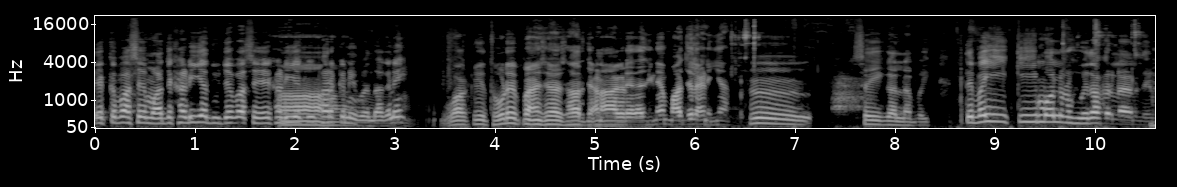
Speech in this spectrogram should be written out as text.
ਇੱਕ ਪਾਸੇ ਮੱਝ ਖੜੀ ਆ ਦੂਜੇ ਪਾਸੇ ਇਹ ਖੜੀ ਆ ਕੋਈ ਫ਼ਰਕ। ਨਹੀਂ ਪੈਂਦਾ ਕਿ ਨਹੀਂ? ਬਾਕੀ ਥੋੜੇ ਪੈਸੇ ਸਰ ਜਾਣਾ ਅਗਲੇ ਦਾ ਜਿਹਨੇ ਮੱਝ ਲੈਣੀ ਆ। ਹੂੰ ਸਹੀ ਗੱਲ ਆ ਬਾਈ। ਤੇ ਬਾਈ ਕੀ ਮੁੱਲ ਰਹੂ ਇਹਦਾ ਫਿਰ ਲੈਣ ਦੇਣ?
